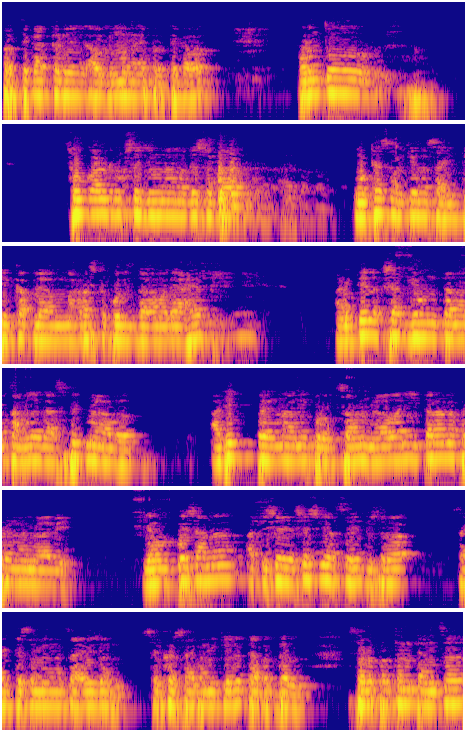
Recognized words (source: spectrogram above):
प्रत्येकाकडे अवलंबून आहे प्रत्येकावर. परंतु सो कॉल्ड वृक्ष जीवनामध्ये सुद्धा मोठ्या संख्येनं साहित्यिक आपल्या महाराष्ट्र पोलीस दलामध्ये आहेत. आणि ते लक्षात घेऊन त्यांना चांगलं व्यासपीठ मिळावं अधिक प्रेरणा आणि प्रोत्साहन मिळावं आणि इतरांना प्रेरणा मिळावी या उद्देशानं अतिशय यशस्वी असं हे दुसरं साहित्य संमेलनाचं आयोजन शेखर साहेबांनी केलं. त्याबद्दल सर्वप्रथम त्यांचं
